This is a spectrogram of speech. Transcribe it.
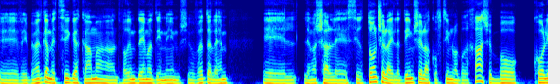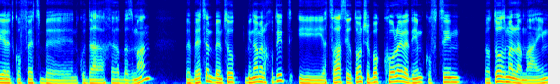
והיא באמת גם הציגה כמה דברים די מדהימים שהיא עובדת עליהם. אה, למשל, אה, סרטון של הילדים שלה קופצים לבריכה, שבו כל ילד קופץ בנקודה אחרת בזמן, ובעצם באמצעות בינה מלאכותית היא יצרה סרטון שבו כל הילדים קופצים באותו זמן למים,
